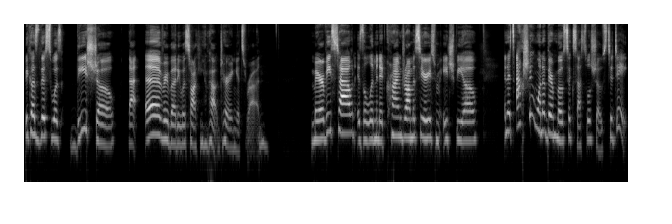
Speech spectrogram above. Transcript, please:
because this was the show that everybody was talking about during its run. Mare of Easttown is a limited crime drama series from HBO, and it's actually one of their most successful shows to date.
